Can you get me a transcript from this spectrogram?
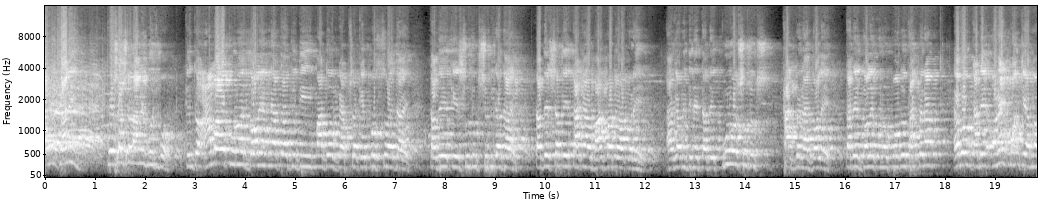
আমি জানি, প্রশাসন আমি বুঝব, কিন্তু আমার কোনো দলের নেতা যদি মাদক ব্যবসাকে প্রশ্রয় দেয়, তাদেরকে সুযোগ সুবিধা দেয়, তাদের সাথে টাকা ভাগ করে, আগামী দিনে তাদের কোনো সুযোগ থাকবে না দলে। তাদের দলে কোনো পদও থাকবে না এবং তাদের অনেক মঞ্চে আমরা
